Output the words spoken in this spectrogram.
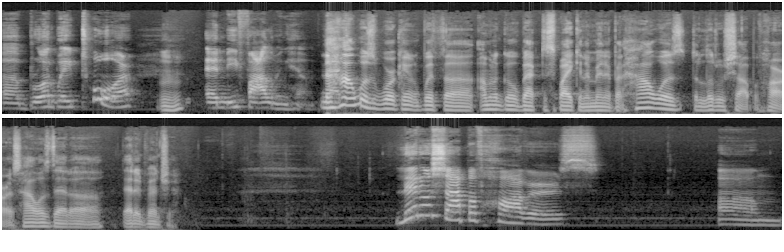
a Broadway tour, mm-hmm. and me following him. Now, how was working with? Uh, I'm gonna go back to Spike in a minute, but how was the Little Shop of Horrors? How was that uh, that adventure? Little Shop of Horrors, um,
